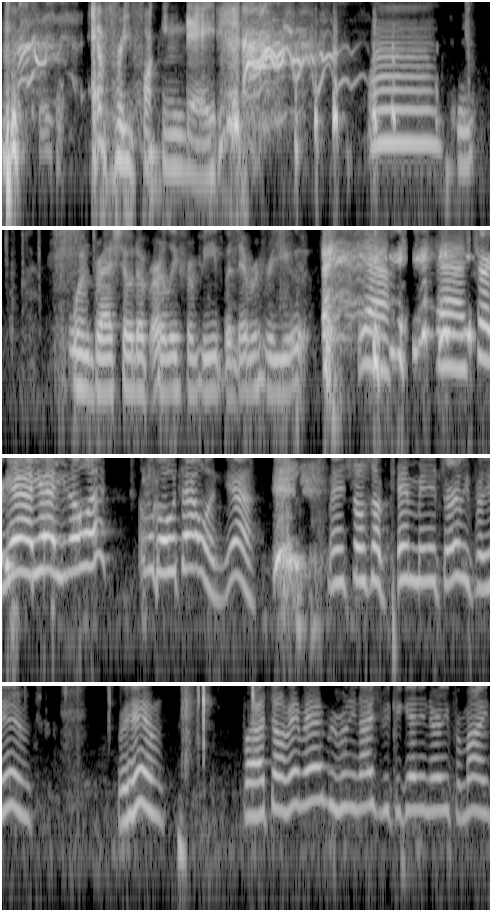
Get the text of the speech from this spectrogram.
Brad. Every fucking day. Um. When Brad showed up early for me, but never for you. Yeah. Yeah. Sure. Yeah. Yeah. You know what? I'm gonna go with that one. Yeah. Man shows up ten minutes early for him. For him. But I tell him, hey man, it'd be really nice if we could get in early for mine.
